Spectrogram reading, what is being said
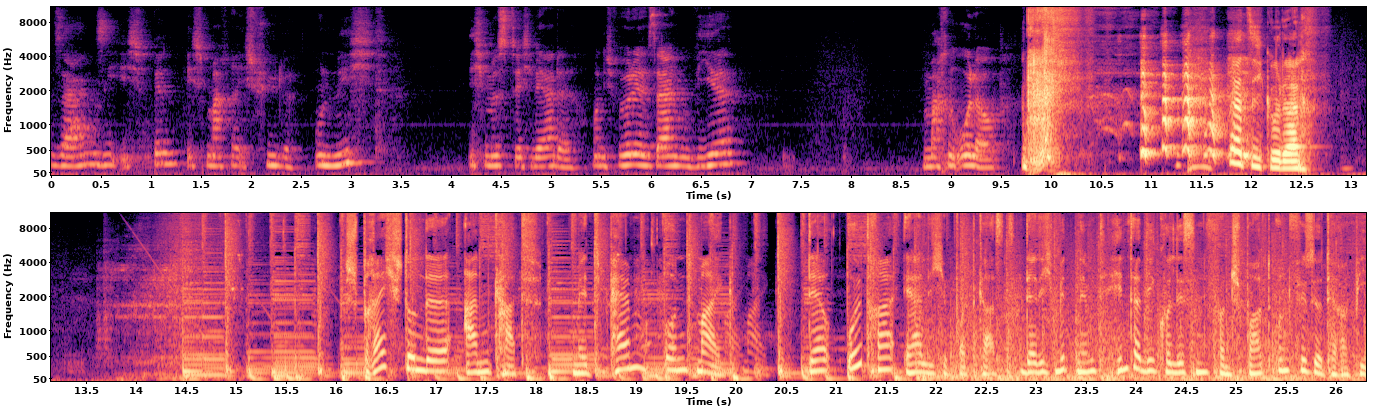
sagen sie, ich bin, ich mache, ich fühle und nicht, ich müsste, ich werde. Und ich würde sagen, wir machen Urlaub. Hört sich gut an. Sprechstunde Uncut mit Pam und Mike. Der ultra ehrliche Podcast, der dich mitnimmt hinter die Kulissen von Sport und Physiotherapie.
